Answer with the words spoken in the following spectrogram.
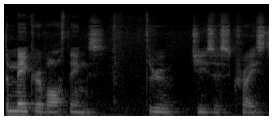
the Maker of all things through Jesus Christ.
